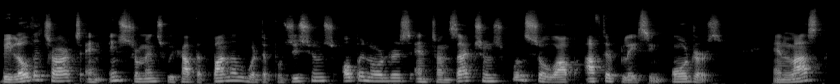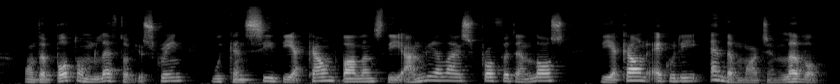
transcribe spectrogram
Below the charts and instruments, we have the panel where the positions, open orders, and transactions will show up after placing orders. And last, on the bottom left of your screen, we can see the account balance, the unrealized profit and loss, the account equity, and the margin level.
